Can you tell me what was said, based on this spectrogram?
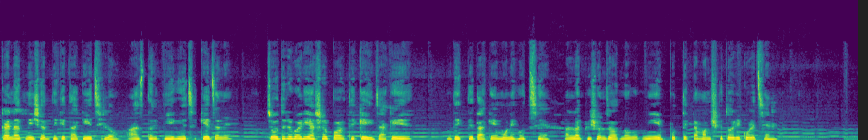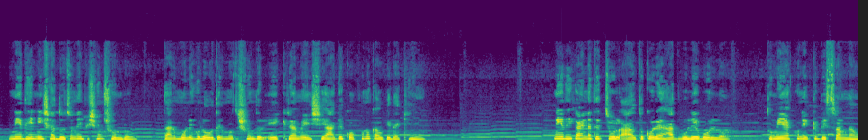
কায়নাত নিশার দিকে তাকিয়েছিল। আজ তার কি হয়েছে কে জানে? চৌধুরী বাড়ি আসার পর থেকেই যাকে দেখতে তাকে মনে হচ্ছে আল্লাহ ভীষণ যত্ন নিয়ে প্রত্যেকটা মানুষকে তৈরি করেছেন। নিধি, নিশা দুজনেই ভীষণ সুন্দর। তার মনে হলো ওদের মতো সুন্দর এই গ্রামে সে আগে কখনো কাউকে দেখেনি। নিধি কায়নাতের চুল আলতো করে হাত বুলিয়ে বলল, তুমি এখন একটু বিশ্রাম নাও,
